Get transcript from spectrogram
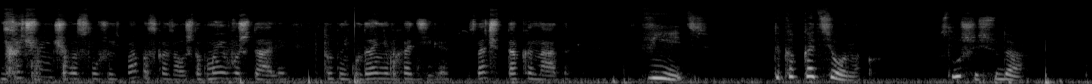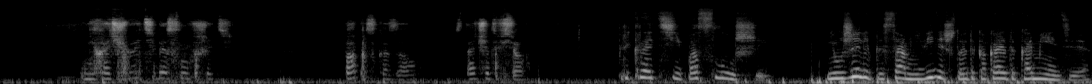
Не хочу ничего слушать. Папа сказал, чтобы мы его ждали. Тут никуда и не выходили. Значит, так и надо. Вить, ты как котенок. Слушай сюда. Не хочу я тебя слушать. Папа сказал. Значит, все. Прекрати, послушай. Неужели ты сам не видишь, что это какая-то комедия?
